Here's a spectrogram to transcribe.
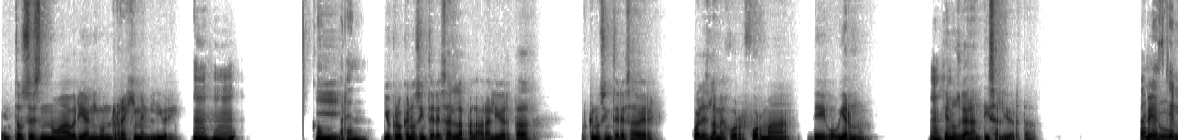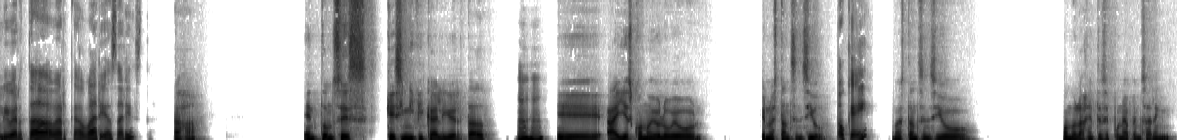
entonces no habría ningún régimen libre. Comprendo. yo creo que nos interesa la palabra libertad porque nos interesa ver cuál es la mejor forma de gobierno que nos garantiza libertad. Bueno, es que libertad abarca varias aristas. Ajá. Entonces, ¿qué significa libertad? Eh, ahí es cuando yo lo veo que no es tan sencillo. Ok. No es tan sencillo cuando la gente se pone a pensar en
